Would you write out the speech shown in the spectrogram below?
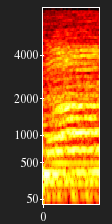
night.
